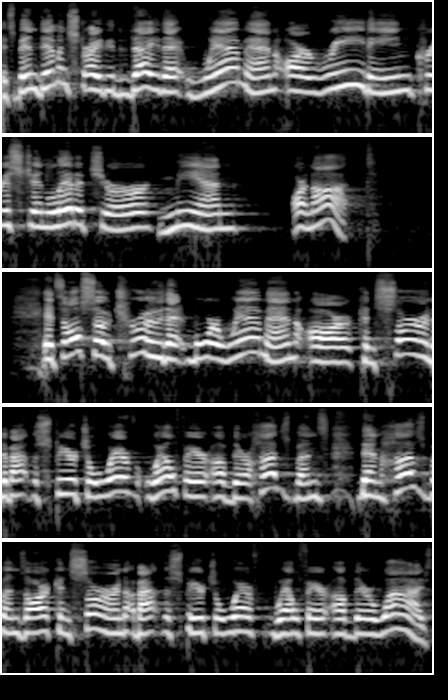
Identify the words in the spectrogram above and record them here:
It's been demonstrated today that women are reading Christian literature, men are not. It's also true that more women are concerned about the spiritual welfare of their husbands than husbands are concerned about the spiritual welfare of their wives.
